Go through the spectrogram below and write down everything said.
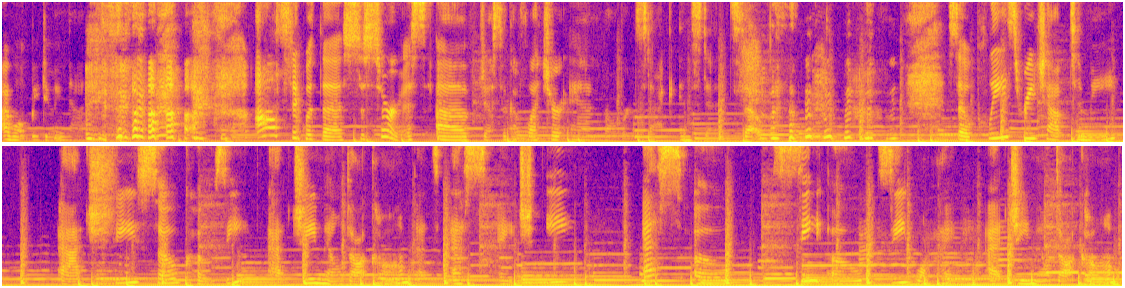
I won't be doing that. I'll stick with the susurrus of Jessica Fletcher and Robert Stack instead. So, so please reach out to me at she's so cozy at gmail.com. That's S H E gmail.com.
